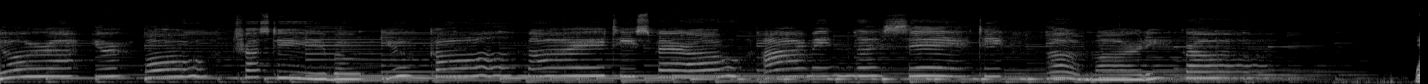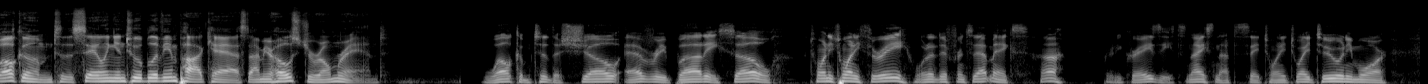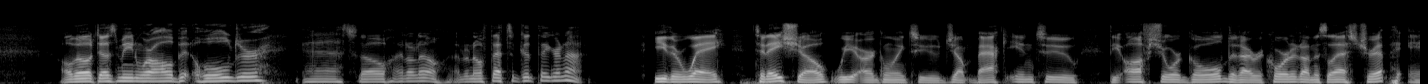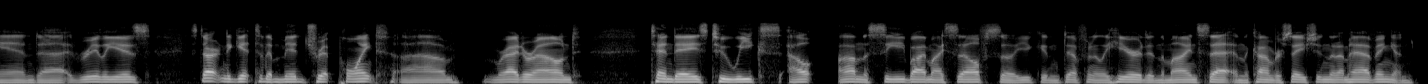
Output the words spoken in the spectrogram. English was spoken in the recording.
You're at your old trusty boat. You call mighty sparrow. I'm in the city of Mardi Gras. Welcome to the Sailing into Oblivion podcast. I'm your host, Jerome Rand. Welcome to the show, everybody. So, 2023, what a difference that makes, huh? Pretty crazy. It's nice not to say 2022 anymore. Although it does mean we're all a bit older. Uh, so, I don't know. I don't know if that's a good thing or not. Either way, today's show, we are going to jump back into the offshore gold that I recorded on this last trip. And uh, it really is starting to get to the mid trip point, um, right around 10 days, two weeks out on the sea by myself. So you can definitely hear it in the mindset and the conversation that I'm having and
